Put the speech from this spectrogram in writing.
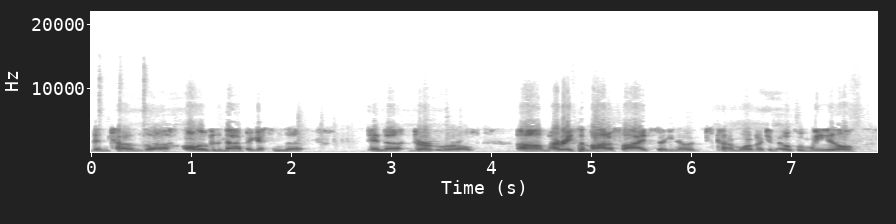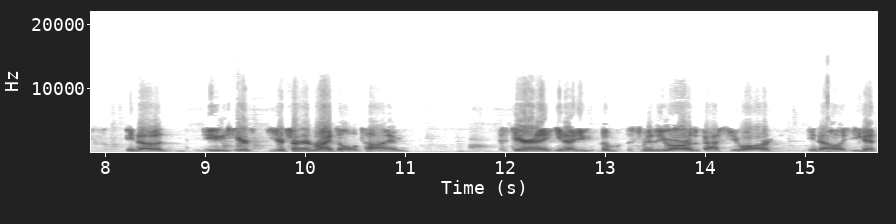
been kind of uh, all over the map, I guess, in the in the dirt world. Um, I race a modified, so you know, it's kind of more of like an open wheel. You know, you, you're you're turning right the whole time, steering it. You know, you the smoother you are, the faster you are. You know, you get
